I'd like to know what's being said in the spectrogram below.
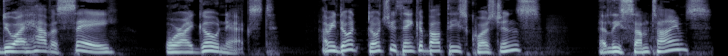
do I have a say where I go next? I mean, don't don't you think about these questions at least sometimes?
